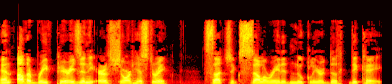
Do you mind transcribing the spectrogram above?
and other brief periods in the Earth's short history. Such accelerated nuclear de- decay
